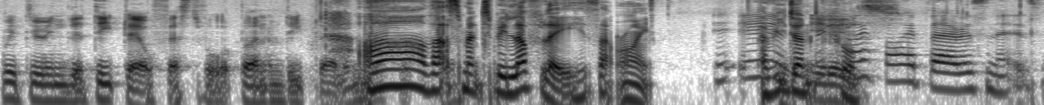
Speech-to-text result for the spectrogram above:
we're doing the Deepdale Festival at Burnham Deepdale. Ah, Norfolk. that's meant to be lovely. Is that right? It Have you done it It's before? a vibe there, isn't it? It's,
